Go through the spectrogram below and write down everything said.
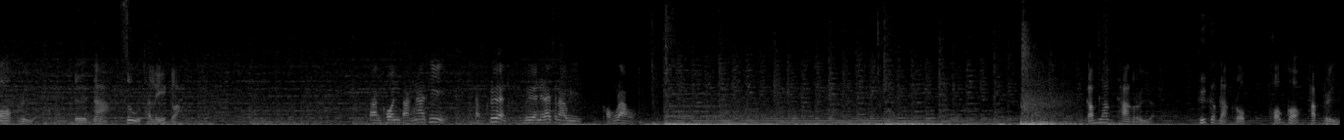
ออกเรือ เดินหน้าสู้ทะเลไกล ต่างคนต่างหน้าที่ขับเคลื่อนเรือในราชนาวีของเรา กำลังทางเรือ คือกำลังรบของกองทัพเรือ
